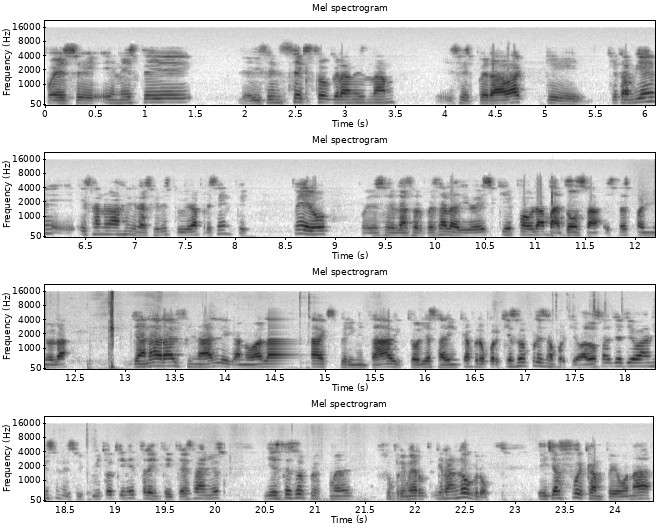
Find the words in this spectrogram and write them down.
pues eh, en este, le dicen sexto Grand Slam, se esperaba que, que también esa nueva generación estuviera presente, pero pues la sorpresa la dio es que Paula Badosa, esta española, ganara al final, le ganó a la, experimentada Victoria Zarenka, pero ¿por qué sorpresa? Porque Badosa ya lleva años en el circuito, tiene 33 años y este es su primer, gran logro. Ella fue campeona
